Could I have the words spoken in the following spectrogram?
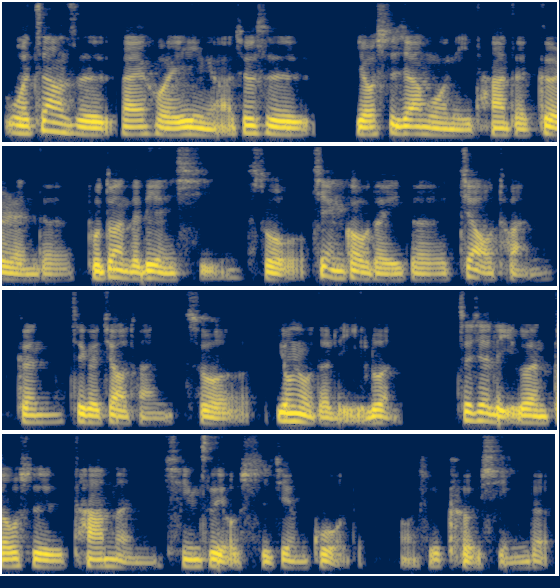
我这样子来回应啊，就是由释迦牟尼他的个人的不断的练习所建构的一个教团，跟这个教团所拥有的理论。这些理论都是他们亲自有实践过的啊，是可行的，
